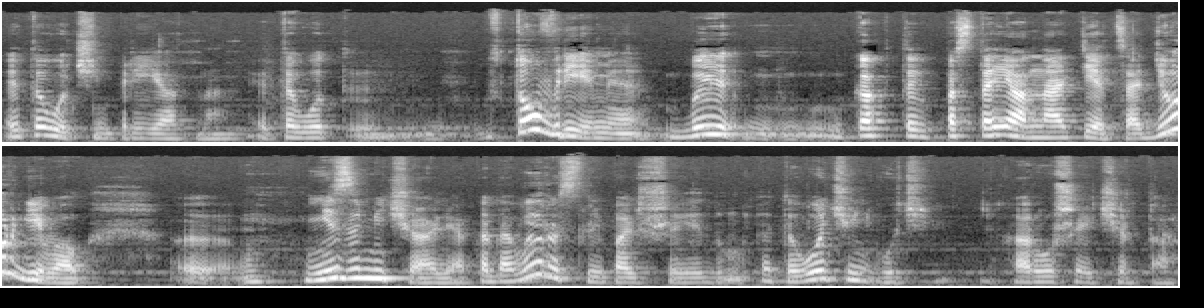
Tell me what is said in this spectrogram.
Это очень приятно. Это вот э, в то время бы как-то постоянно отец одергивал, не замечали. А когда выросли большие, думаю, это очень-очень хорошая черта.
